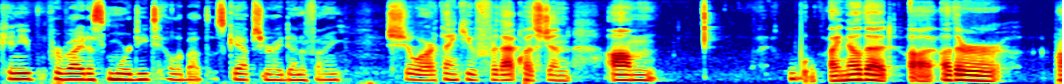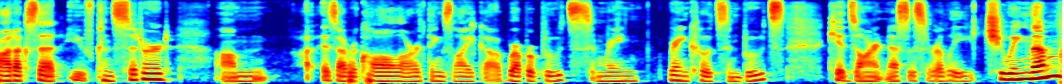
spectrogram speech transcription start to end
Can you provide us more detail about those gaps you're identifying? Sure, thank you for that question. Um, I know that uh, other products that you've considered, um, as I recall, are things like uh, rubber boots and rain raincoats and boots. Kids aren't necessarily chewing them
